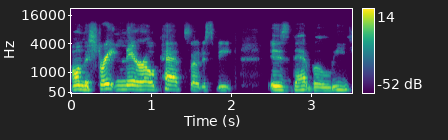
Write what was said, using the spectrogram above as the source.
on the straight and narrow path so to speak is that belief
